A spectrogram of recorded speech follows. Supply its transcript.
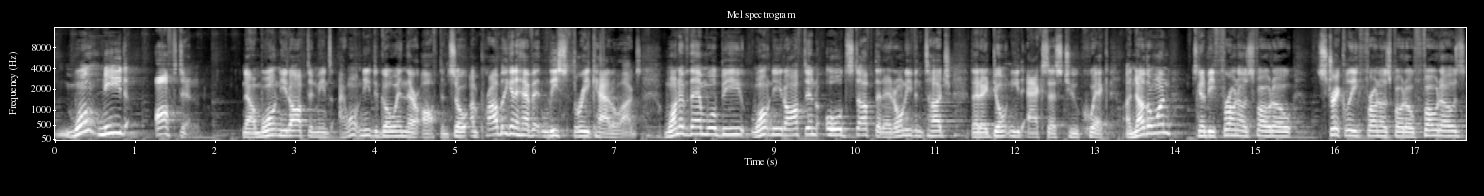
Won't need often. Now, won't need often means I won't need to go in there often. So I'm probably gonna have at least three catalogs. One of them will be won't need often, old stuff that I don't even touch, that I don't need access to quick. Another one, it's gonna be Fro Knows Photo, strictly Fro Knows Photo photos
